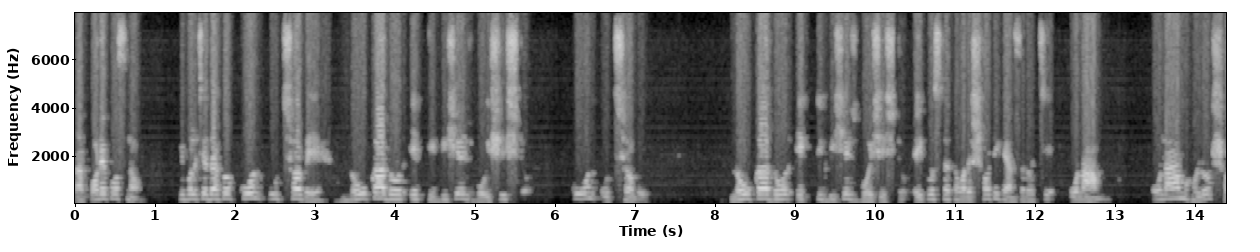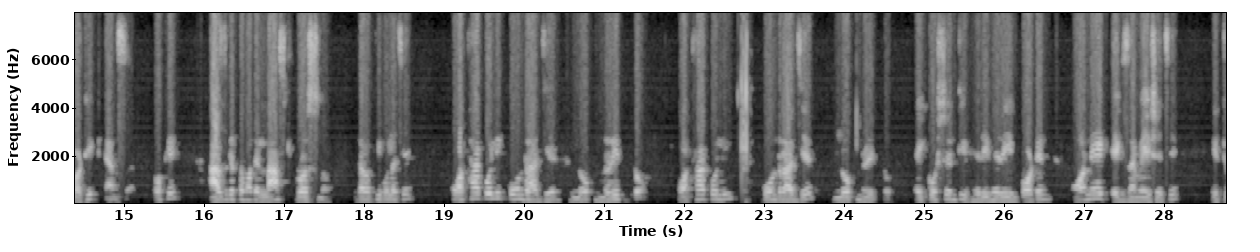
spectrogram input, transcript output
তারপরে প্রশ্ন, কি বলেছে দেখো, কোন উৎসবে নৌকা দৌড় একটি বিশেষ বৈশিষ্ট্য? কোন উৎসবে নৌকা দৌড় একটি বিশেষ বৈশিষ্ট্য? এই প্রশ্নে তোমাদের সঠিক অ্যান্সার হচ্ছে ওনাম। ওনাম হলো সঠিক অ্যান্সার ওকে আজকে তোমাদের লাস্ট প্রশ্ন। দেখো কি বলেছে? কথাকলি কোন রাজ্যের লোক নৃত্য? কথাকলি কোন রাজ্যের লোক নৃত্য? এই কোশ্চেনটি ভেরি ভেরি ইম্পর্টেন্ট অনেক এক্সামে এসেছে। একটু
